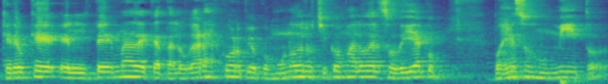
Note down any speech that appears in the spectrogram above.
creo que el tema de catalogar a Scorpio como uno de los chicos malos del zodíaco, pues eso es un mito.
